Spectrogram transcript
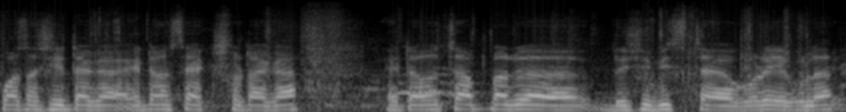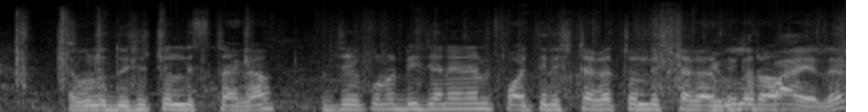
পঁচাশি টাকা এটা হচ্ছে একশো টাকা। এটা হচ্ছে আপনার দুশো বিশ টাকা করে এগুলা। এগুলো দুশো চল্লিশ টাকা। যে কোনো ডিজাইনে নেন পঁয়ত্রিশ টাকা চল্লিশ টাকার ভিতরে হ্যাঁ?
